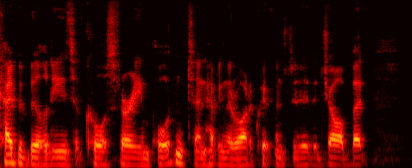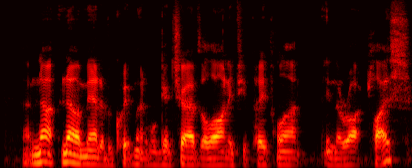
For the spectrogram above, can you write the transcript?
Capability is, of course, very important and having the right equipment to do the job, but Uh, no, no amount of equipment will get you over the line if your people aren't in the right place.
